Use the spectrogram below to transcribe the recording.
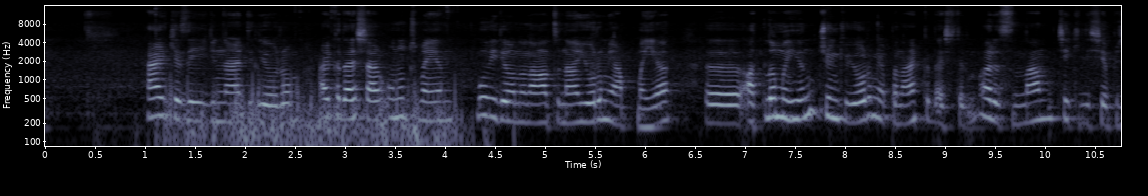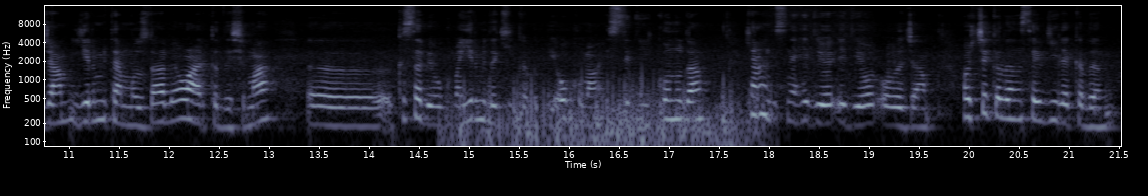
Herkese iyi günler diliyorum. Arkadaşlar unutmayın bu videonun altına yorum yapmayı, e, atlamayın. Çünkü yorum yapan arkadaşlarım arasından çekiliş yapacağım 20 Temmuz'da ve o arkadaşıma e, kısa bir okuma 20 dakikalık bir okuma istediği konuda kendisine hediye ediyor olacağım. Hoşçakalın, sevgiyle kalın.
